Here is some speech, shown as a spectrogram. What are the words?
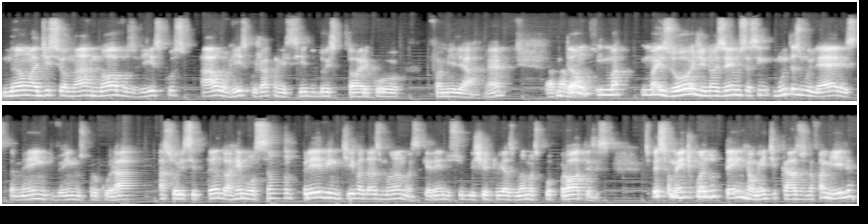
não adicionar novos riscos ao risco já conhecido do histórico familiar, né? Então, mas hoje nós vemos assim muitas mulheres também que vêm nos procurar solicitando a remoção preventiva das mamas, querendo substituir as mamas por próteses, especialmente quando tem realmente casos na família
